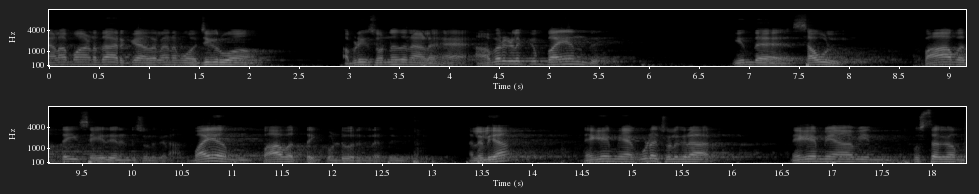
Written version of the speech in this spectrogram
நலமானதாக இருக்கு அதெல்லாம் நம்ம வச்சுக்கிருவோம். அப்படின்னு சொன்னதுனால அவர்களுக்கு பயந்து இந்த சவுல் பாவத்தை செய்தேன் என்று சொல்லுகிறான். பயம் பாவத்தை கொண்டு வருகிறது. அல்லையா? நெகேமியா கூட சொல்லுகிறார். நெகேமியாவின் புஸ்தகம்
